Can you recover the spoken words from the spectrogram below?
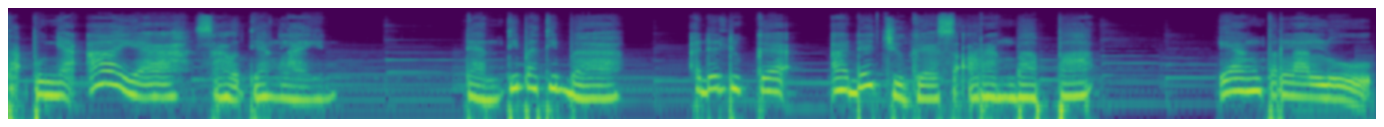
tak punya ayah, sahut yang lain. Dan tiba-tiba ada juga ada juga seorang bapak yang terlalu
